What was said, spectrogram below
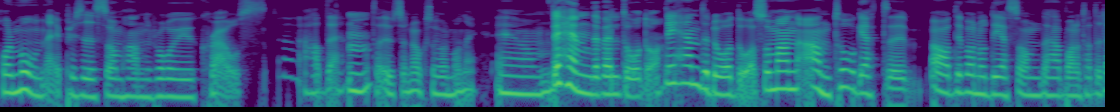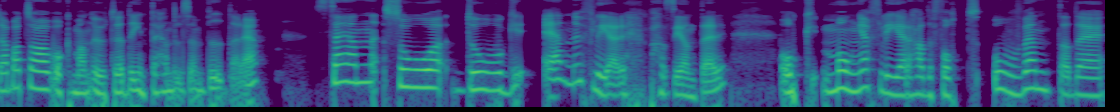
hormoner, precis som han Roy Krause hade. Mm. Att utsöndrar också hormoner. Ehm, Det händer väl då och då. Det händer då och då, så man antog att eh, ja, det var nog det som det här barnet hade drabbats av och man utredde inte händelsen vidare. Sen så dog ännu fler patienter och många fler hade fått oväntade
